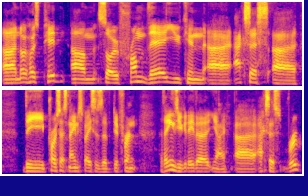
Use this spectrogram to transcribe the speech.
Uh, no host PID. Um, so from there, you can uh, access uh, the process namespaces of different things. You could either you know, uh, access root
